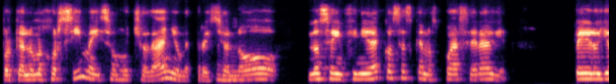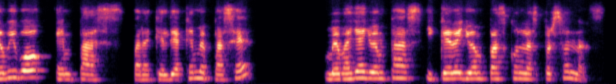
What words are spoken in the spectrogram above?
porque a lo mejor sí me hizo mucho daño, me traicionó, no sé, infinidad de cosas que nos puede hacer alguien. Pero yo vivo en paz para que el día que me pase, me vaya yo en paz y quede yo en paz con las personas,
